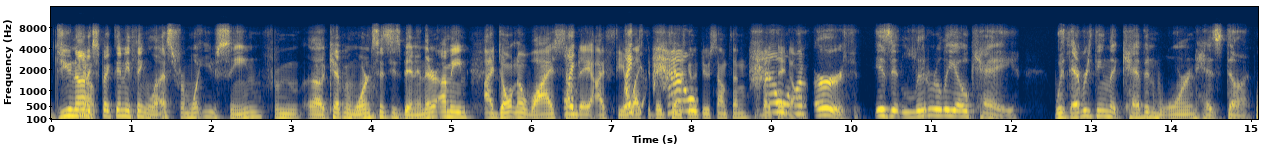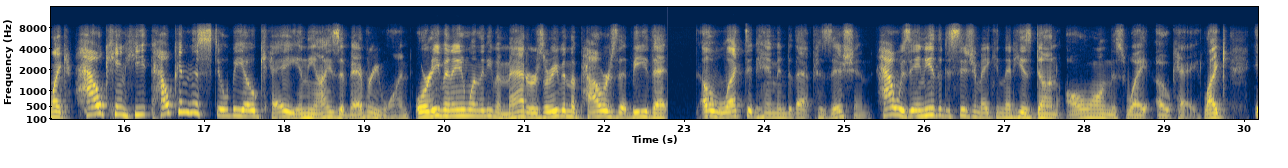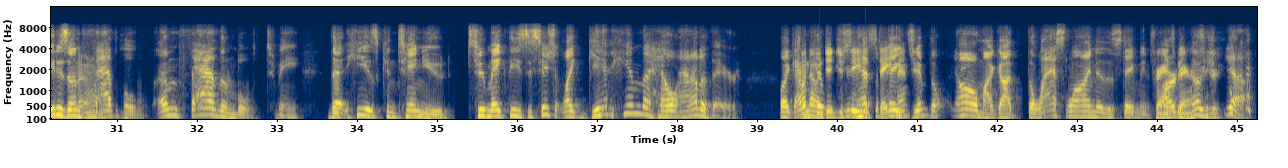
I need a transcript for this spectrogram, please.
Do you not know- expect anything less from what you've seen from uh, kevin warren since he's been in there i mean I don't know why. Someday I feel I- like the Big Ten's going to do something, but they don't. on earth is it literally okay with everything that Kevin Warren has done? Like, how can he, how can this still be okay in the eyes of everyone, or even anyone that even matters, or even the powers that be that elected him into that position? How is any of the decision making that he has done all along this way okay? Like, it is unfathomable, unfathomable to me that he has continued to make these decisions. Like, get him the hell out of there. Like, I I don't know, care. did you see his statement? Jim, the, oh my God, the last line of the statement. I already know Transparency. yeah,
